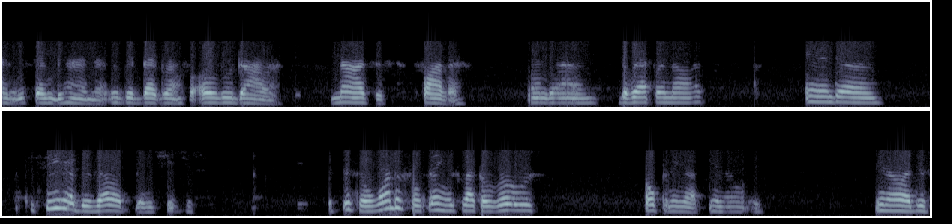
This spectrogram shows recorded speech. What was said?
and we sang behind that. We did background for Olu Dara, Nas's father, and um, the rapper Nas, and um, to see her develop, and she just it's just a wonderful thing. It's like a rose opening up, you know. It's, you know, I just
